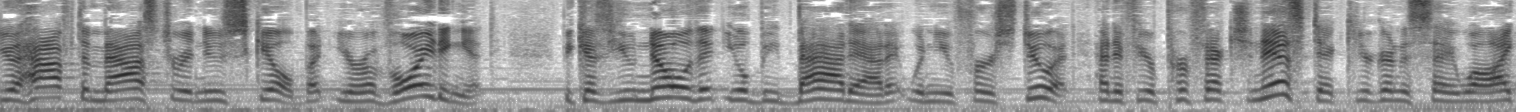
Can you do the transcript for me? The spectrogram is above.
you have to master a new skill, but you're avoiding it because you know that you'll be bad at it when you first do it. And if you're perfectionistic, you're going to say, Well, I,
